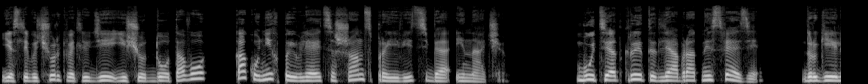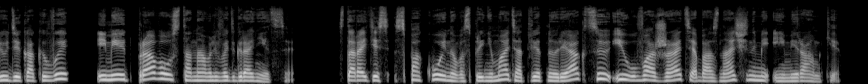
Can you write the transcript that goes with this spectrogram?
если вычеркивать людей еще до того, как у них появляется шанс проявить себя иначе. Будьте открыты для обратной связи. Другие люди, как и вы, имеют право устанавливать границы. Старайтесь спокойно воспринимать ответную реакцию и уважать обозначенными ими рамки.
